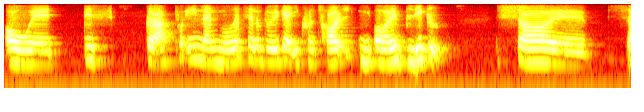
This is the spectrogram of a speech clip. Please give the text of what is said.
Og øh, det gør på en eller anden måde, at selvom du ikke er i kontrol i øjeblikket, så, øh, så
